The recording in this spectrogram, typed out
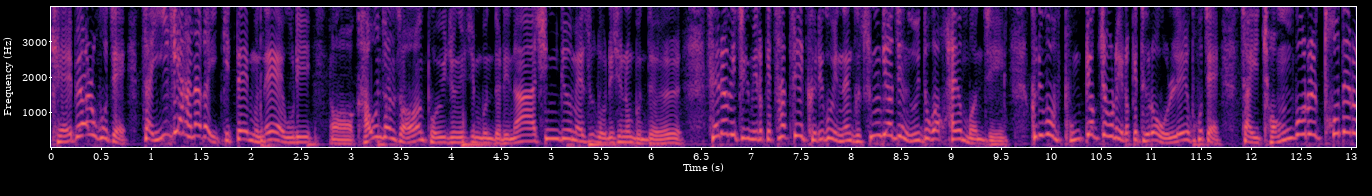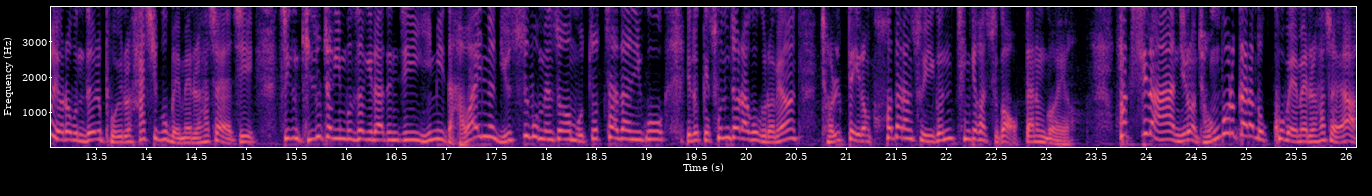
개별 호재. 자 이게 하나가 있기 때문에 우리 어, 가운전선 보유 중이신 분들이나 신규 매수 노리시는 분들 세력이 지금 이렇게 차트에 그리고 있는 그 숨겨진 의도가 과연 뭔지 그리고 본격적으로 이렇게 들어 올릴 호재 자 이 정보를 토대로 여러분들 보유를 하시고 매매를 하셔야지 지금 기술적인 분석이라든지 이미 나와 있는 뉴스 보면서 뭐 쫓아다니고 이렇게 손절하고 그러면 절대 이런 커다란 수익은 챙겨갈 수가 없다는 거예요. 확실한 이런 정보를 깔아놓고 매매를 하셔야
